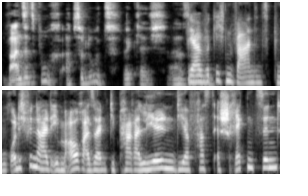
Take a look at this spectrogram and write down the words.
Wahnsinnsbuch, absolut, wirklich. Also, ja, wirklich ein Wahnsinnsbuch. Und ich finde halt eben auch, also die Parallelen, die ja fast erschreckend sind.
